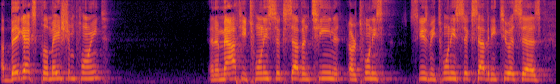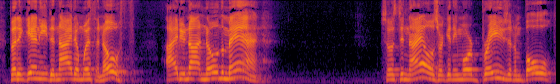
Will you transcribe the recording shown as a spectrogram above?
a big exclamation point. And in Matthew 26, 17, or 20, excuse me, 26, 72, it says, But again he denied him with an oath. I do not know the man. So his denials are getting more brazen and bold.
